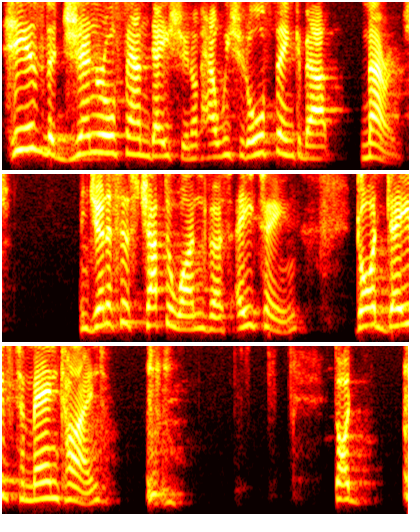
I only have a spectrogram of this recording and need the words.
here's the general foundation of how we should all think about marriage. In Genesis chapter 1, verse 18, God gave to mankind God,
